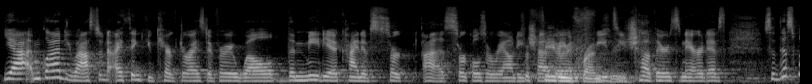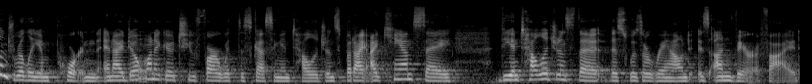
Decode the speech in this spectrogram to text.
Yeah, I'm glad you asked it. I think you characterized it very well. The media kind of cir- uh, circles around it's each other and frenzy. feeds each other's narratives. So this one's really important, and I don't want to go too far with discussing intelligence, but I, I can say the intelligence that this was around is unverified.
